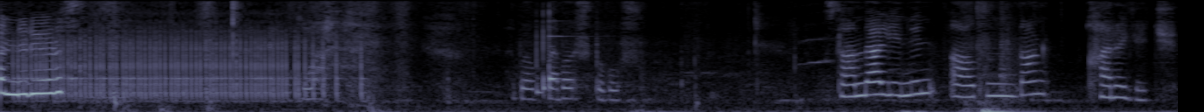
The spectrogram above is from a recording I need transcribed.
Döndürüyoruz. Baboş baboş. Sandalyenin altından kara geç.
